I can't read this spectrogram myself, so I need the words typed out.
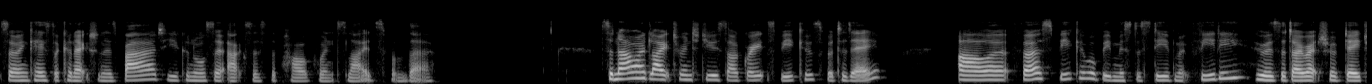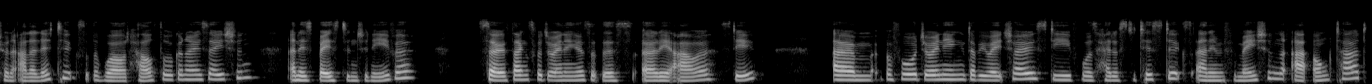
so in case the connection is bad, you can also access the PowerPoint slides from there. So now I'd like to introduce our great speakers for today. Our first speaker will be Mr. Steve McFeely, who is the Director of Data and Analytics at the World Health Organization and is based in Geneva. So thanks for joining us at this early hour, Steve. Um, before joining WHO, Steve was head of statistics and information at UNCTAD.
